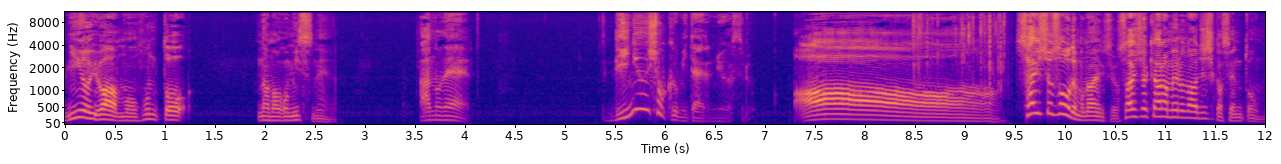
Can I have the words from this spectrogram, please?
匂いはもうほんと、生ゴミっすね。あのね、離乳食みたいな匂いがする。あー。最初そうでもないんですよ。最初キャラメルの味しかせんと思う。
